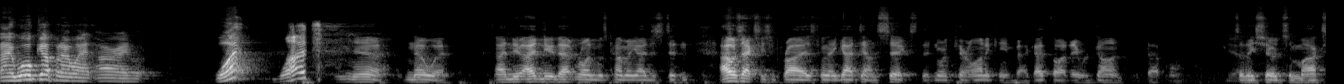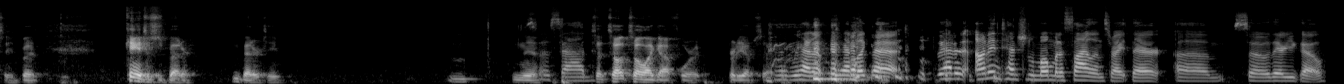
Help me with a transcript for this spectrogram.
I woke up and I went, "All right, what? What? Yeah, no way." I knew I knew that run was coming. I just didn't. I was actually surprised when they got down six that North Carolina came back. I thought they were done at that point. Yeah. So they showed some moxie, but Kansas was better, better team. Mm. Yeah. So sad. So that's, that's, all I got for it. Pretty upset. We had a, we had like a we had an unintentional moment of silence right there. Um, so there you go.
